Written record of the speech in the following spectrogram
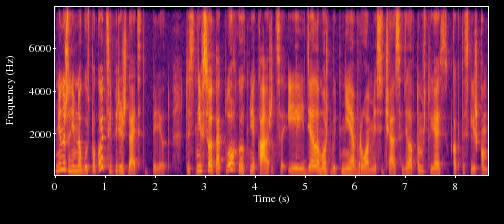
мне нужно немного успокоиться и переждать этот период. То есть не все так плохо, как мне кажется, и дело может быть не в роме сейчас. Дело в том, что я как-то слишком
